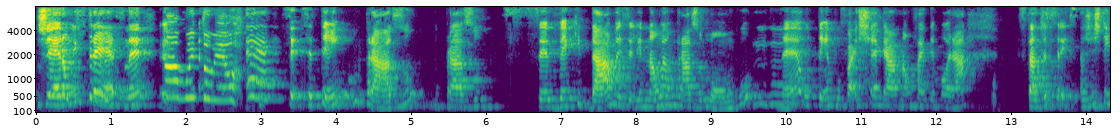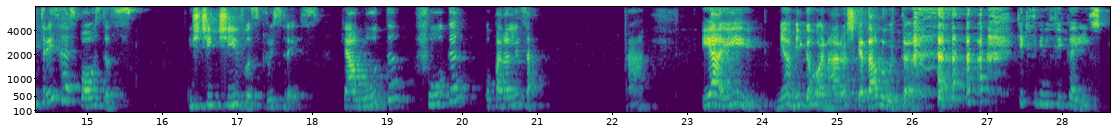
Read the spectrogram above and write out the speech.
gera um estresse, né? Ah, muito eu. É, você tem um prazo, o prazo você vê que dá, mas ele não é um prazo longo, uhum. né? O tempo vai chegar, não vai demorar. Estado de estresse. A gente tem três respostas instintivas para o estresse, que é a luta, fuga ou paralisar. Tá? E aí, minha amiga Ronara, acho que é da luta. O que, que significa isso?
